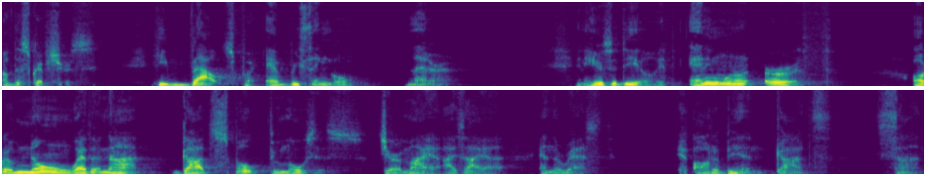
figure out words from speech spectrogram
of the scriptures, He vouched for every single letter. And here's the deal if anyone on earth ought to have known whether or not God spoke through Moses, Jeremiah, Isaiah, and the rest, it ought to have been God's Son.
